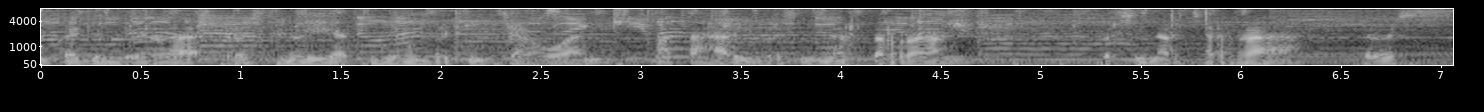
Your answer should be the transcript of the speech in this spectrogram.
buka jendela terus melihat gunung berkicauan matahari bersinar terang bersinar cerah terus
